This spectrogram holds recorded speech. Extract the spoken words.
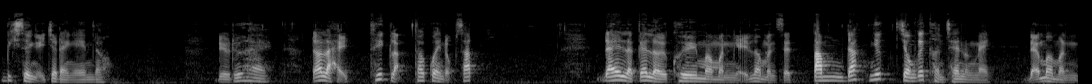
biết suy nghĩ cho đàn em đâu. Điều thứ hai, đó là hãy thiết lập thói quen đọc sách. Đây là cái lời khuyên mà mình nghĩ là mình sẽ tâm đắc nhất trong cái content lần này để mà mình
